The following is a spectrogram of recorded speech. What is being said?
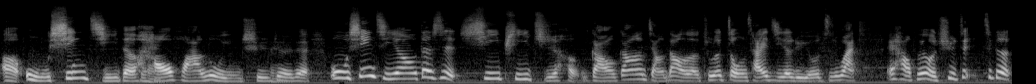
呃五星级的豪华露营区，对不对？五星级哦，但是 CP 值很高。刚刚讲到了，除了总裁级的旅游之外，哎，好朋友去这这个。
